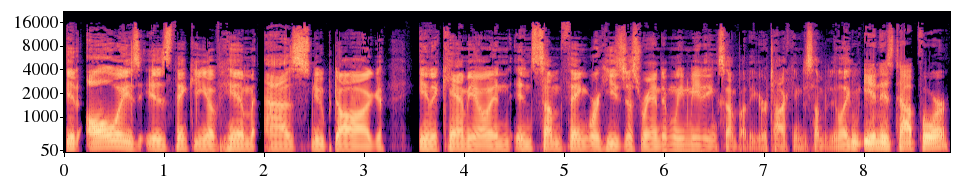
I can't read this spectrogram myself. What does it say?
it always is thinking of him as Snoop Dogg in a cameo in, in something where he's just randomly meeting somebody or talking to somebody. Like, In his top four,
